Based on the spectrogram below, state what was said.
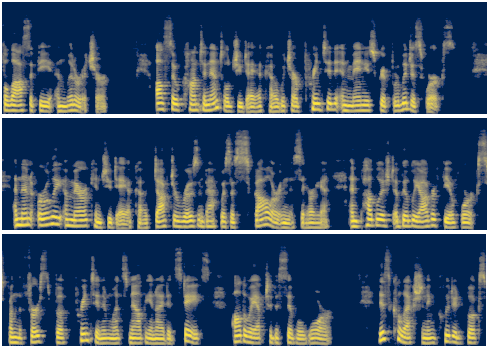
philosophy, and literature. Also, continental Judaica, which are printed and manuscript religious works. And then early American Judaica. Dr. Rosenbach was a scholar in this area and published a bibliography of works from the first book printed in what's now the United States all the way up to the Civil War. This collection included books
